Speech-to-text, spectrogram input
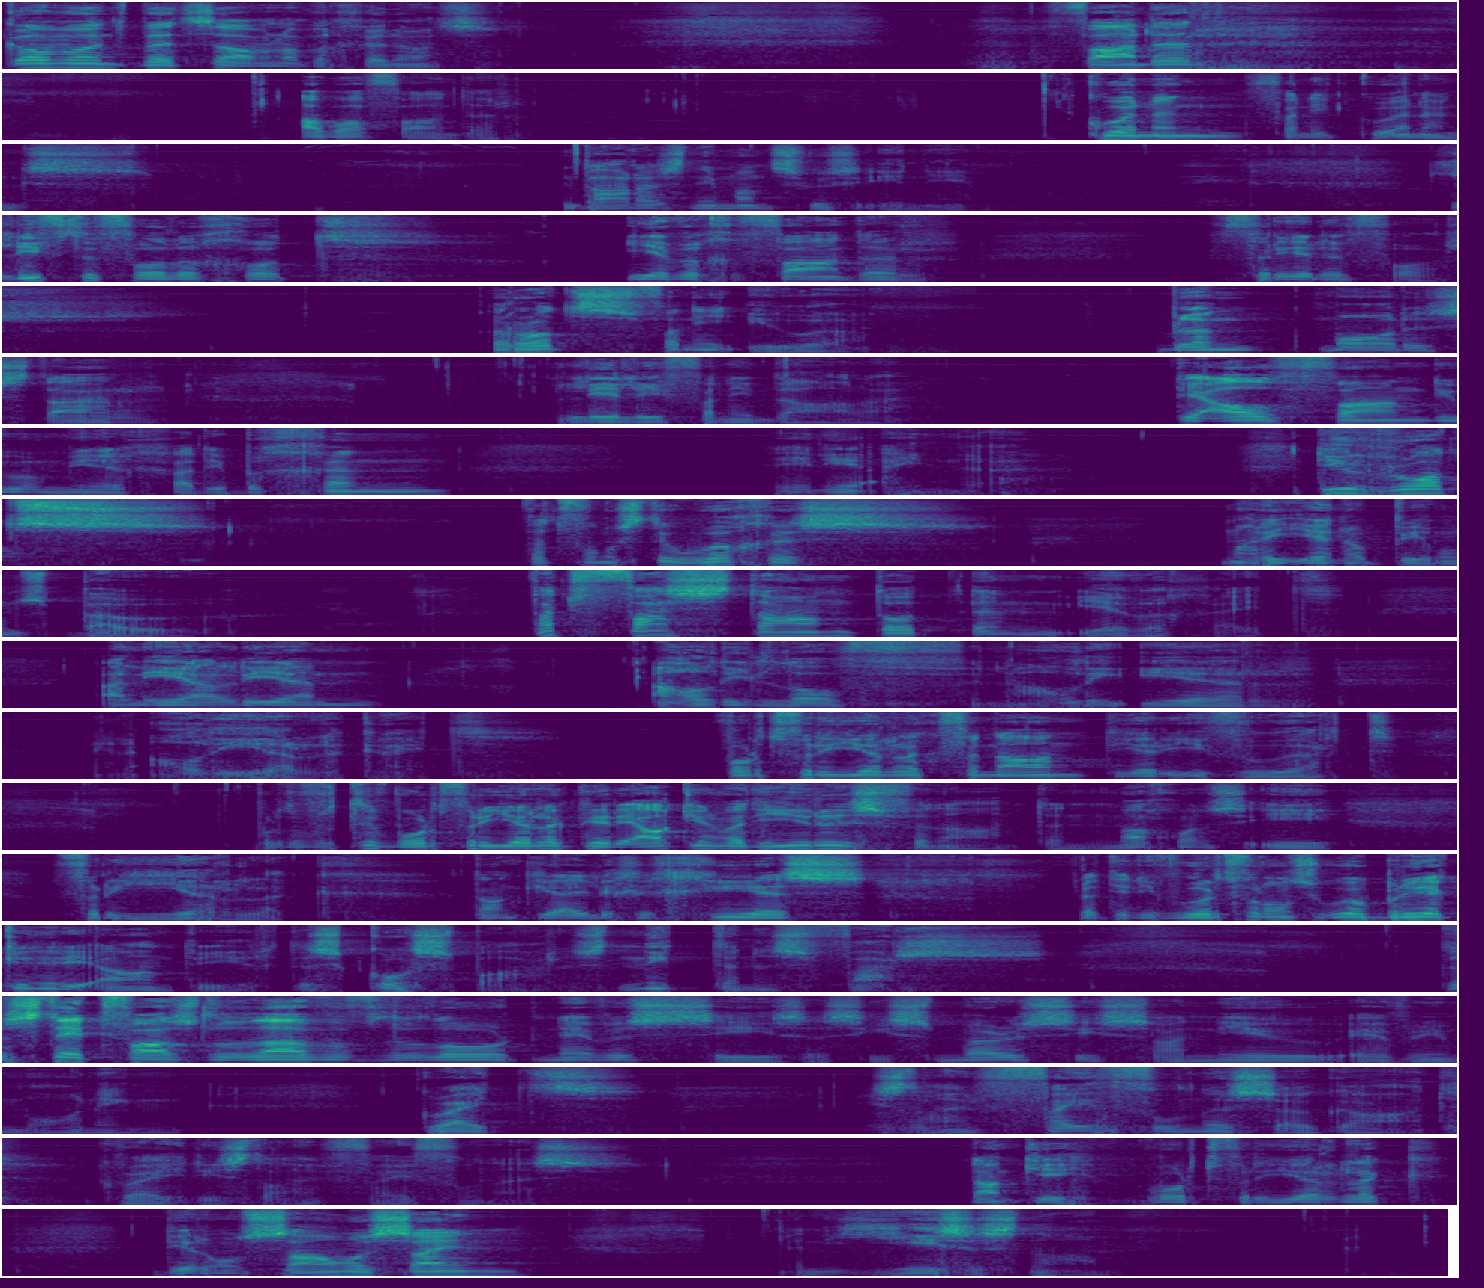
Kom ons bid saam en begin ons. Vader, Abba Vader. Koning van die konings. Daar is niemand soos U nie. Liefdevolle God, ewige Vader, vredevors. Rots van die eeue. Blink môre ster. Lelie van die dale die alfa en die omega, die begin en die einde. Die rots wat vir ons te hoog is, maar die een op wie ons bou. Wat vas staan tot in ewigheid. Aan U alleen al die lof en al die eer en al die heerlikheid word verheerlik vanaand deur U woord. Word word verheerlik deur elkeen wat hier is vanaand en mag ons U verheerlik. Dankie Heilige Gees dat jy die woord vir ons oopbreek in hierdie aand hier. Dis kosbaar, is nuut en is vars. The steadfast love of the Lord never ceases. His mercies are new every morning. Great is thy faithfulness, O God. Great is thy faithfulness. Dankie, word verheerlik deur ons samesyn in Jesus naam.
